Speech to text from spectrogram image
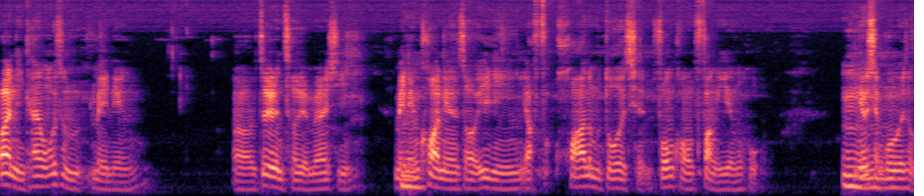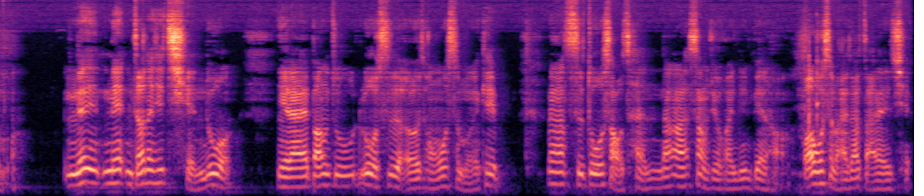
不然你看为什么每年，呃，这人扯也没关系，每年嗯跨年的时候一零一要花那么多的钱疯狂放烟火，嗯，你有想过为什么吗？你那那你知道那些钱，如果你来帮助弱势儿童或什么，你可以让他吃多少餐，让他上学环境变好，不知道为什么还是要砸那些钱？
